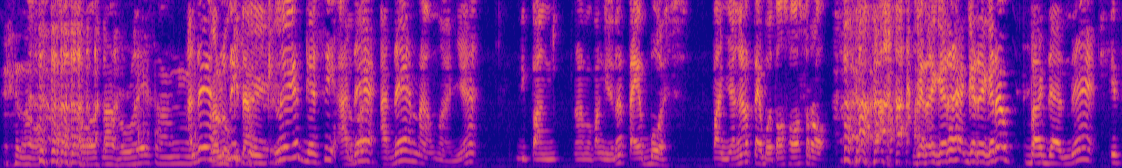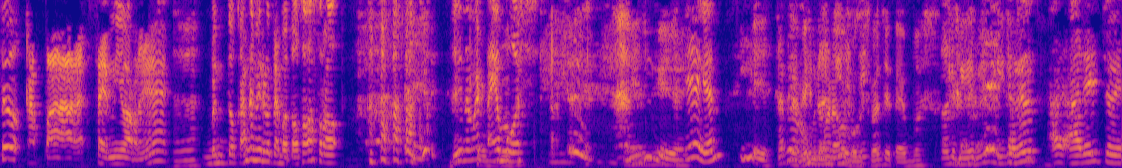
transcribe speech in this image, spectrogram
Kalau ya sange. ada yang kita- cuy. Lu lihat gak sih? Ada ada yang namanya dipang nama panggilannya Tebos. Panjangnya Teh Botol Sosro. Gara-gara gara-gara badannya itu kata seniornya bentukannya mirip Teh Botol Sosro. Jadi namanya Tebos. Iya juga ya. Iya kan? Iya, tapi Tapi emang nama bagus banget sih sih. a- ada ini cuy.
